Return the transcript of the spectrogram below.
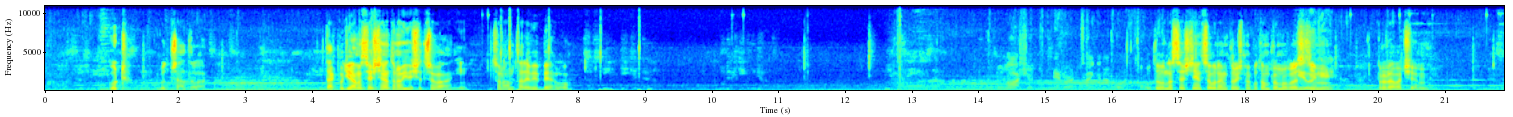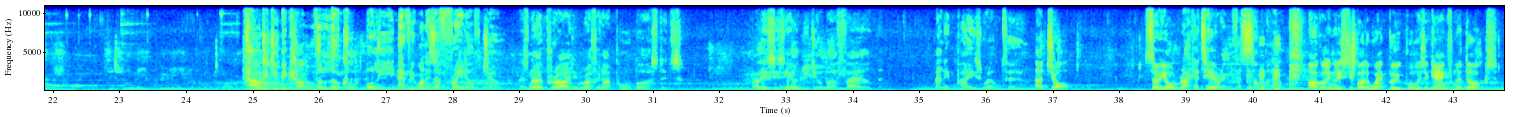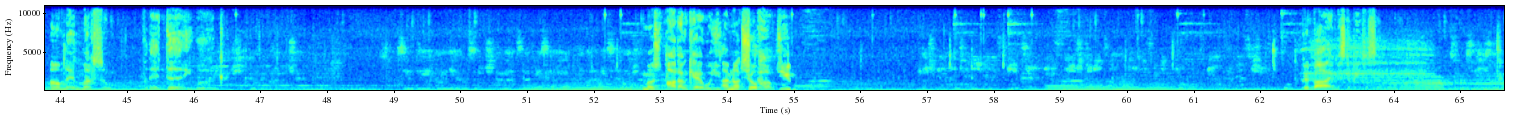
Good, good přátelé. Tak podíváme se ještě na to nové vyšetřování, co nám tady vyběhlo. Should tohle se ještě něco odemklo, když jsme potom promluvili s tím prodavačem. How did you become the local bully everyone is afraid of, Joe? There's no pride in roughing up poor bastards. But this is the only job I've found. And it pays well too. A job? So you're racketeering for someone else? I got enlisted by the Wet Boot Boys, a gang from the docks. I'm their muscle for their dirty Most... I don't care what you I'm not sure... hold you. Goodbye, Mr. Peterson.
